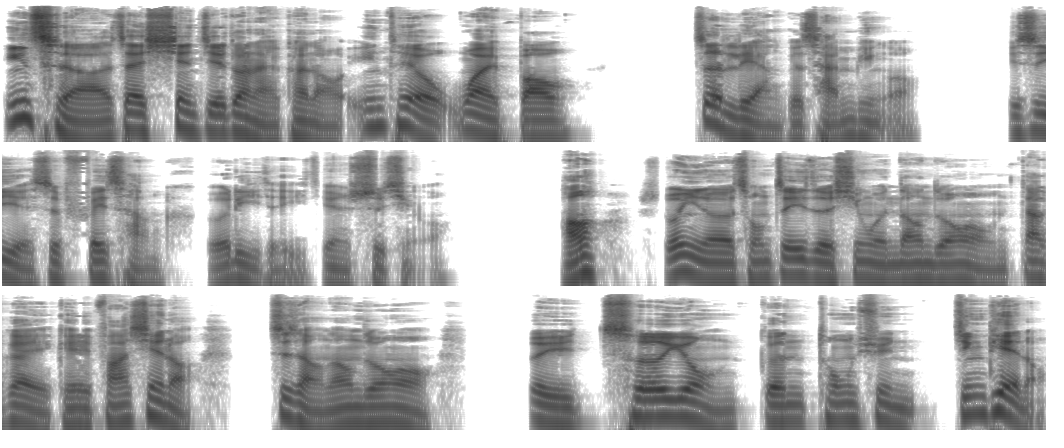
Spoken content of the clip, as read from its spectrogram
因此啊，在现阶段来看哦，Intel 外包这两个产品哦，其实也是非常合理的一件事情哦。好，所以呢，从这一则新闻当中哦，我们大概也可以发现哦，市场当中哦，对于车用跟通讯晶片哦，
